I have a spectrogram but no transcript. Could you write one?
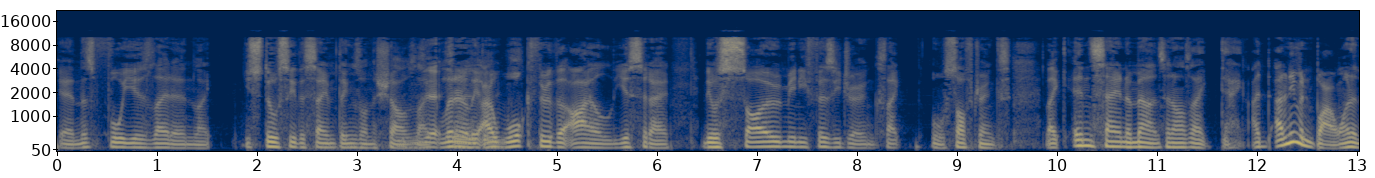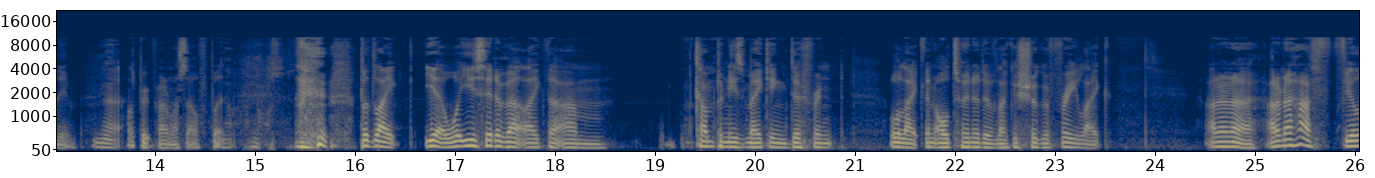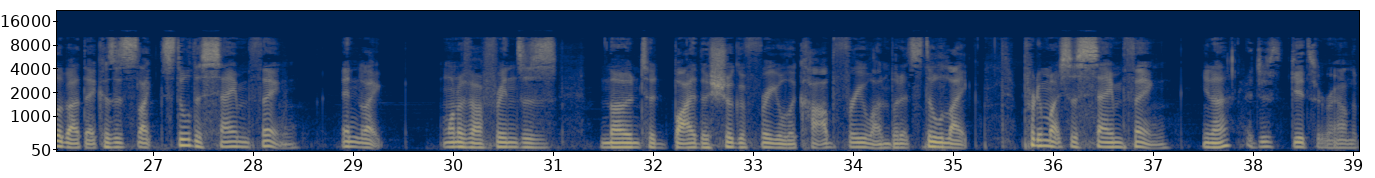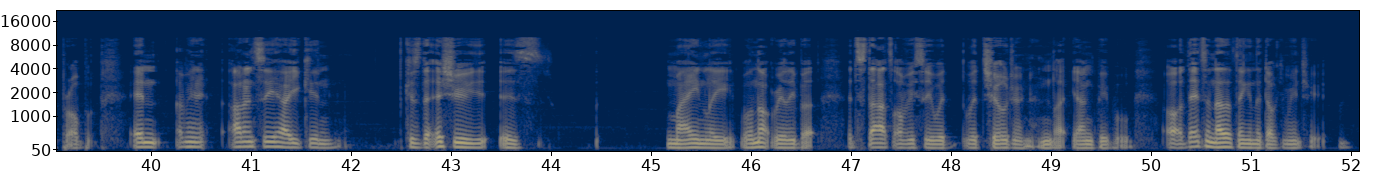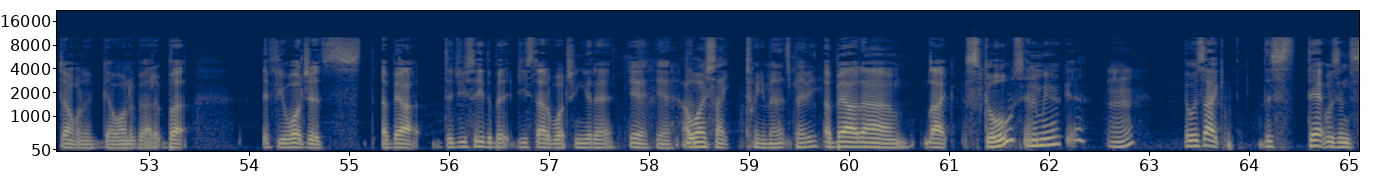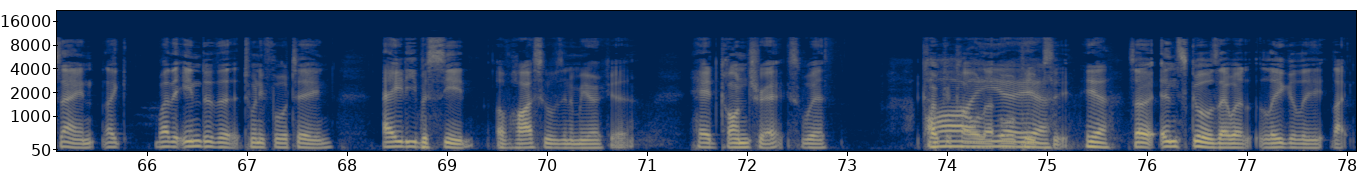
Yeah, and this four years later, and like you still see the same things on the shelves. Like Exact literally, I walked through the aisle yesterday. There was so many fizzy drinks, like or soft drinks, like insane amounts, and I was like, dang, I, I didn't even buy one of them. No, I was pretty proud of myself, but no, but like yeah, what you said about like the um companies making different or like an alternative, like a sugar free, like I don't know, I don't know how I feel about that because it's like still the same thing, and like one of our friends is known to buy the sugar free or the carb free one, but it's still like pretty much the same thing, you know? It just gets around the problem. And I mean, I don't see how you can, because the issue is mainly, well, not really, but it starts obviously with, with children and like young people. Oh, that's another thing in the documentary. Don't want to go on about it, but if you watch it, it's about. Did you see the bit? You started watching it, eh? Yeah, yeah. I watched like twenty minutes, maybe. About um like schools in America. Mm-hmm. it was like this stat was insane. Like by the end of the 2014, 80 percent of high schools in America had contracts with Coca Cola Oh, yeah, or yeah. Pepsi. Yeah. So in schools, they were legally like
